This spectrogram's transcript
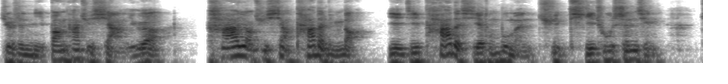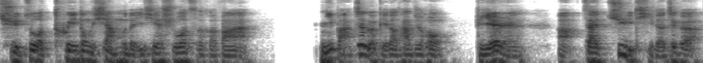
就是你帮他去想一个，他要去向他的领导以及他的协同部门去提出申请，去做推动项目的一些说辞和方案。你把这个给到他之后，别人啊，在具体的这个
